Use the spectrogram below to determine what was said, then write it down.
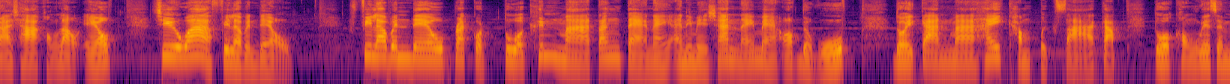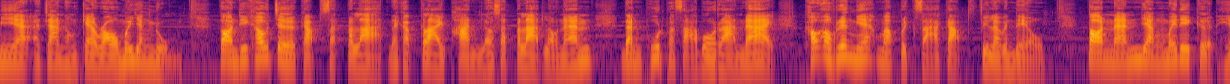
ราชาของเหล่าเอลฟ์ชื่อว่าฟิลาเวนเดลฟิลาเวนเดลปรากฏตัวขึ้นมาตั้งแต่ในแอนิเมชัน Nightmare of the Wolf โดยการมาให้คำปรึกษากับตัวของเวสเมียอาจารย์ของแกรอลเมื่อยังหนุ่ม ตอนที่เขาเจอกับสัตว์ประหลาดนะครับกลายพันธุ์แล้วสัตว์ประหลาดเหล่านั้น ดันพูดภาษาโบราณได้ เขาเอาเรื่องนี้มาปรึกษากับฟิลาเวนเดล ตอนนั้นยังไม่ได้เกิดเห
